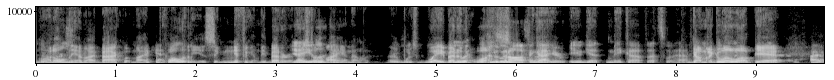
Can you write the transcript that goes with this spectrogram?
Not only am I back, but my quality is significantly better. At Yeah, least you on my end. That one- It was way better you, than it was. You went off and got your, you get makeup. That's what happened. Got my glow up. Yeah. I-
